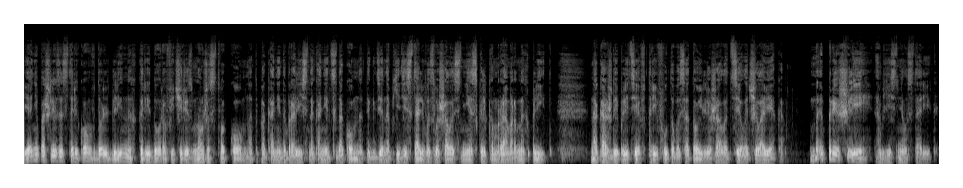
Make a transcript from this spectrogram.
И они пошли за стариком вдоль длинных коридоров и через множество комнат, пока не добрались, наконец, до комнаты, где на пьедестале возвышалось несколько мраморных плит. На каждой плите в три фута высотой лежало тело человека. «Мы пришли», — объяснил старик.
